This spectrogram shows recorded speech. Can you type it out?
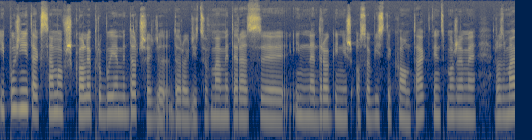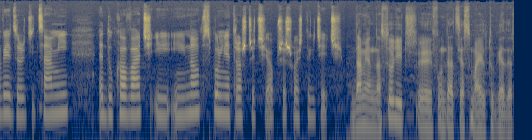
i później tak samo w szkole próbujemy dotrzeć do, do rodziców. Mamy teraz y, inne drogi niż osobisty kontakt, więc możemy rozmawiać z rodzicami, edukować i, i no, wspólnie troszczyć się o przyszłość tych dzieci. Damian Nasulicz, y, Fundacja Smile Together.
